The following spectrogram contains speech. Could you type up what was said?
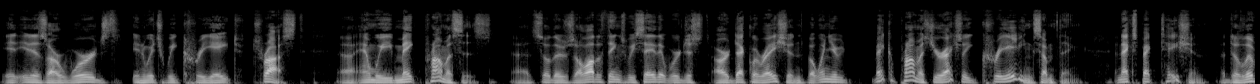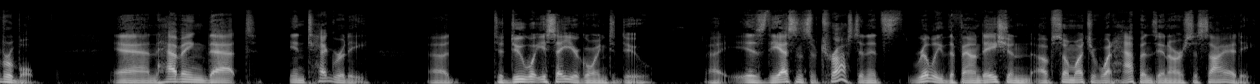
it, it is our words in which we create trust uh, and we make promises. Uh, so there's a lot of things we say that we're just our declarations, but when you make a promise, you're actually creating something, an expectation, a deliverable, and having that integrity uh, to do what you say you're going to do. Uh, is the essence of trust, and it's really the foundation of so much of what happens in our society.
